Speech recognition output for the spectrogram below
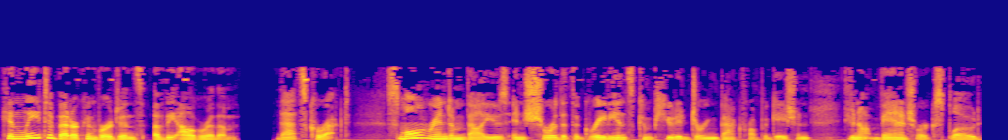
can lead to better convergence of the algorithm. That's correct. Small random values ensure that the gradients computed during backpropagation do not vanish or explode,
